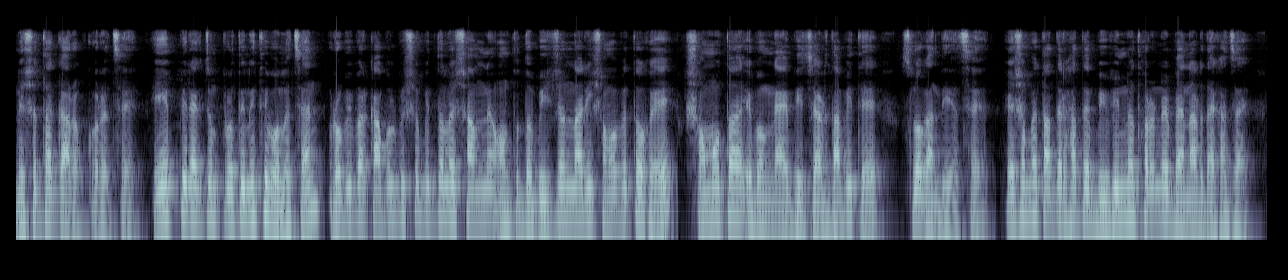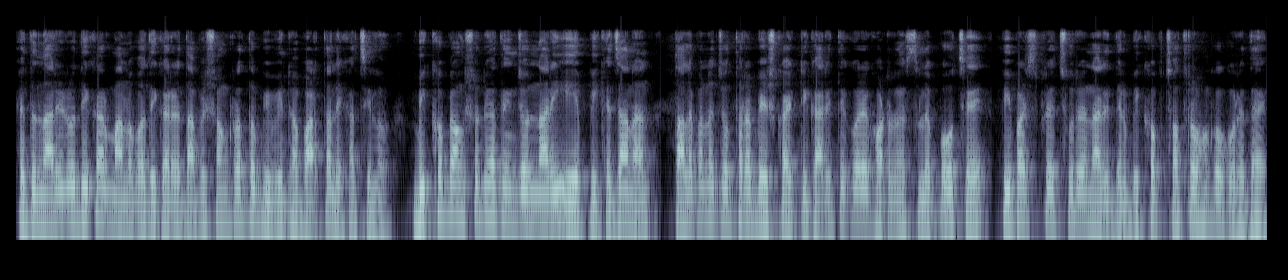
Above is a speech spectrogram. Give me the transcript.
নিষেধাজ্ঞা আরোপ করেছে। এএফপির একজন প্রতিনিধি বলেছেন, রবিবার কাবুল বিশ্ববিদ্যালয়ের সামনে অন্তত বিশ জন নারী সমবেত হয়ে সমতা এবং ন্যায় বিচার দাবিতে স্লোগান দিয়েছে। এ সময় তাদের হাতে বিভিন্ন ধরনের ব্যানার দেখা যায়। এতে নারীর অধিকার, মানবাধিকারের দাবি সংক্রান্ত বিভিন্ন বার্তা লেখা ছিল। বিক্ষোভে অংশ নেওয়া তিনজন নারী এএফপিকে জানান, তালেবানের যোদ্ধারা বেশ কয়েকটি গাড়িতে করে ঘটনাস্থলে পৌঁছে পিপার স্প্রে ছুড়ে নারীদের বিক্ষোভ ছত্রভঙ্গ করে দেয়।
